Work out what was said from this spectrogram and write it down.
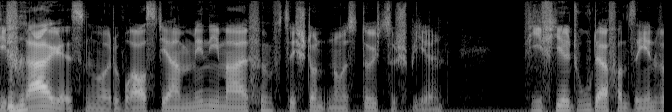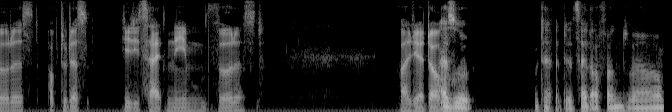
Die Mhm. Frage ist nur, du brauchst ja minimal 50 Stunden, um es durchzuspielen. Wie viel du davon sehen würdest, ob du das dir die Zeit nehmen würdest? Weil ja doch. Also, der, der Zeitaufwand war.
